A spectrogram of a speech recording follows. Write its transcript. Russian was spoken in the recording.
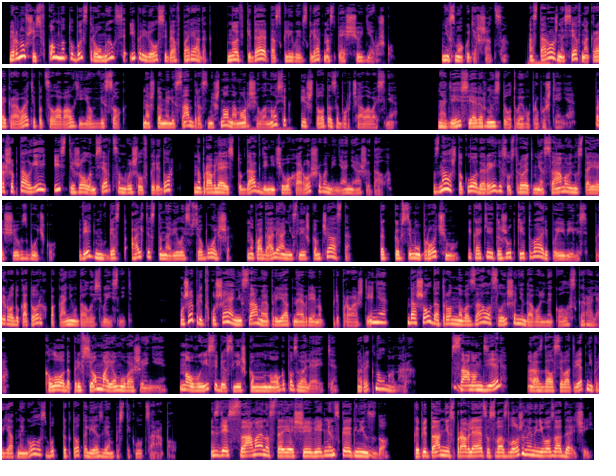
Вернувшись в комнату, быстро умылся и привел себя в порядок, вновь кидая тоскливый взгляд на спящую девушку. Не смог удержаться. Осторожно сев на край кровати, поцеловал ее в висок, на что Мелисандра смешно наморщила носик и что-то забурчала во сне. «Надеюсь, я вернусь до твоего пробуждения», — прошептал ей и с тяжелым сердцем вышел в коридор, направляясь туда, где ничего хорошего меня не ожидало. Знал, что Клода Редис устроит мне самую настоящую взбучку. Ведьм в Бест-Альте становилось все больше, нападали они слишком часто, так ко всему прочему и какие-то жуткие твари появились, природу которых пока не удалось выяснить. Уже предвкушая не самое приятное времяпрепровождение, дошел до тронного зала, слыша недовольный голос короля. «Клода, при всем моем уважении, но вы себе слишком много позволяете», — рыкнул монарх. «В самом деле?» — раздался в ответ неприятный голос, будто кто-то лезвием по стеклу царапал. «Здесь самое настоящее ведьминское гнездо. Капитан не справляется с возложенной на него задачей.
